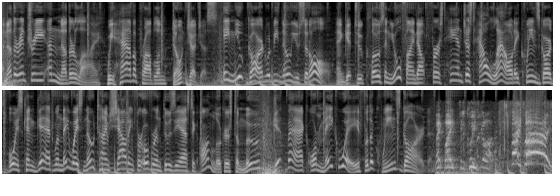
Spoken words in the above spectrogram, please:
Another entry, another lie. We have a problem, don't judge us. A mute guard would be no use at all, and get too close and you'll find out firsthand just how loud a Queen's Guard's voice can get when they waste no time shouting for overenthusiastic onlookers to move, get back, or make way for the Queen's Guard. Make way for the Queen's Guard! Make way!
